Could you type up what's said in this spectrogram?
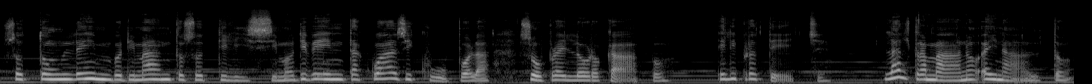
sotto un lembo di manto sottilissimo, diventa quasi cupola sopra il loro capo e li protegge. L'altra mano è in alto,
